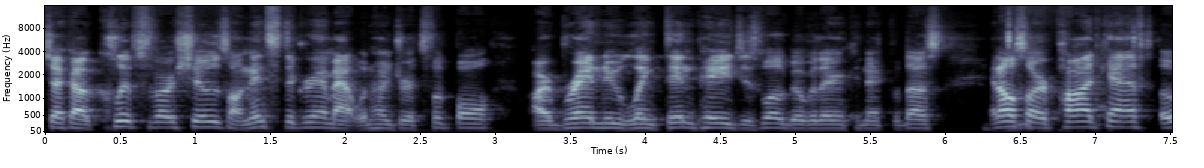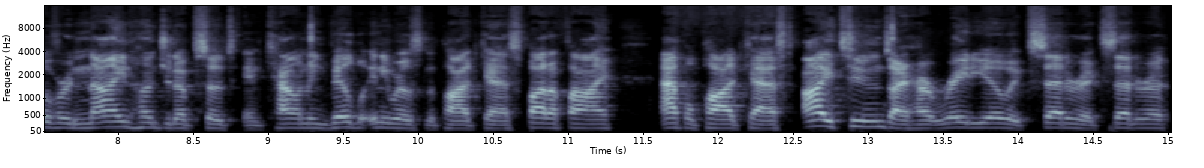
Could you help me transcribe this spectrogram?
Check out clips of our shows on Instagram at 100 Football, our brand new LinkedIn page as well. Go over there and connect with us. And also our podcast, over 900 episodes and counting, available anywhere listen to the podcast, Spotify, Apple Podcast, iTunes, iHeartRadio, etc., etc.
